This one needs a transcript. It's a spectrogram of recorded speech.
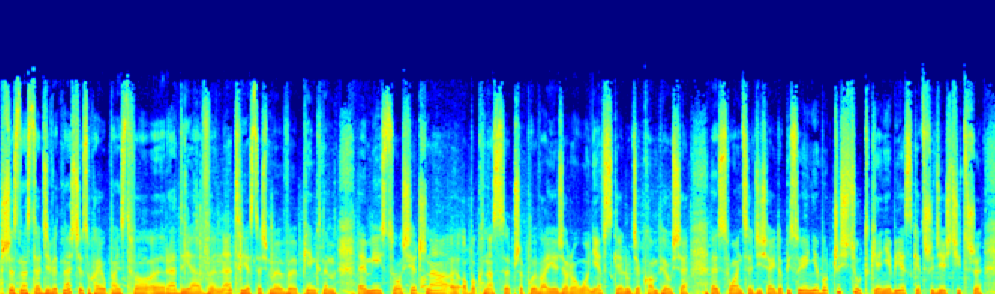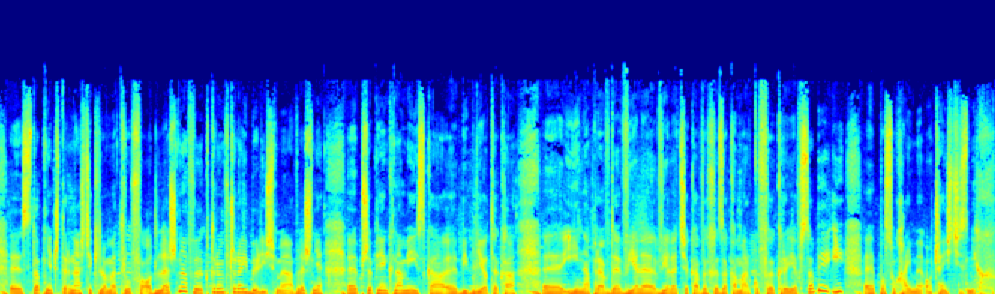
16.19, słuchają Państwo e, Radia Wnet. Jesteśmy w pięknym e, miejscu Osieczna. E, Obok nas przepływa jezioro Łoniewskie. Ludzie kąpią się. Słońce dzisiaj dopisuje niebo czyściutkie, niebieskie 33 e, stopnie, 14 kilometrów od Leszna, w którym wczoraj byliśmy. A w Lesznie przepiękna miejska biblioteka i naprawdę wiele, wiele ciekawych zakamarków kryje w sobie i posłuchajmy o części z nich.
